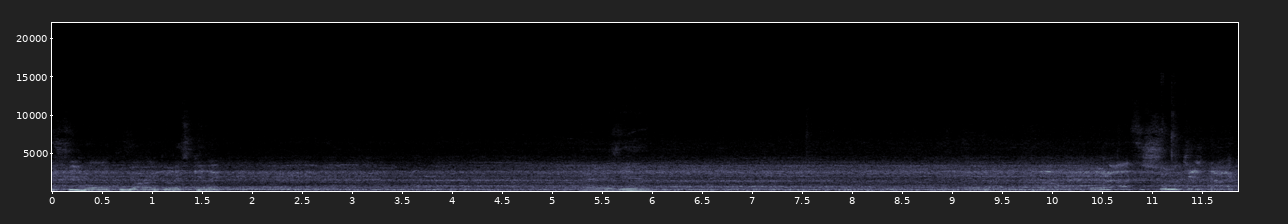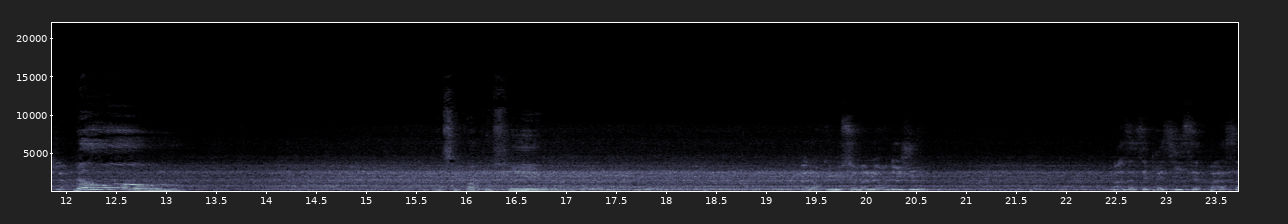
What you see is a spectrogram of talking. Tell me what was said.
Aussi bon pouvoir un peu respirer. Vas-y. Oh là, c'est chaud, quel tacle Non C'est pas possible. Alors que nous sommes à l'heure de jeu. Pas assez précise cette passe.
